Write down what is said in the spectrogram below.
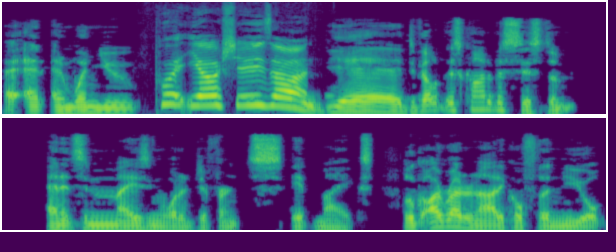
And, and when you put your shoes on, yeah, develop this kind of a system and it's amazing what a difference it makes. Look, I wrote an article for the New York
